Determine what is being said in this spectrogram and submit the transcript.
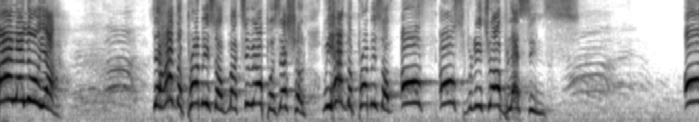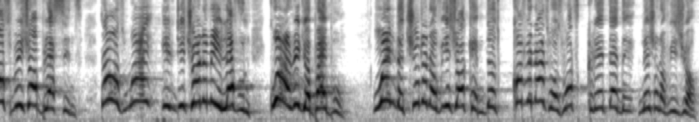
Hallelujah! They had the promise of material possession, we have the promise of all, all spiritual blessings. All spiritual blessings. That was why in Deuteronomy 11, go and read your Bible. When the children of Israel came, the covenant was what created the nation of Israel.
